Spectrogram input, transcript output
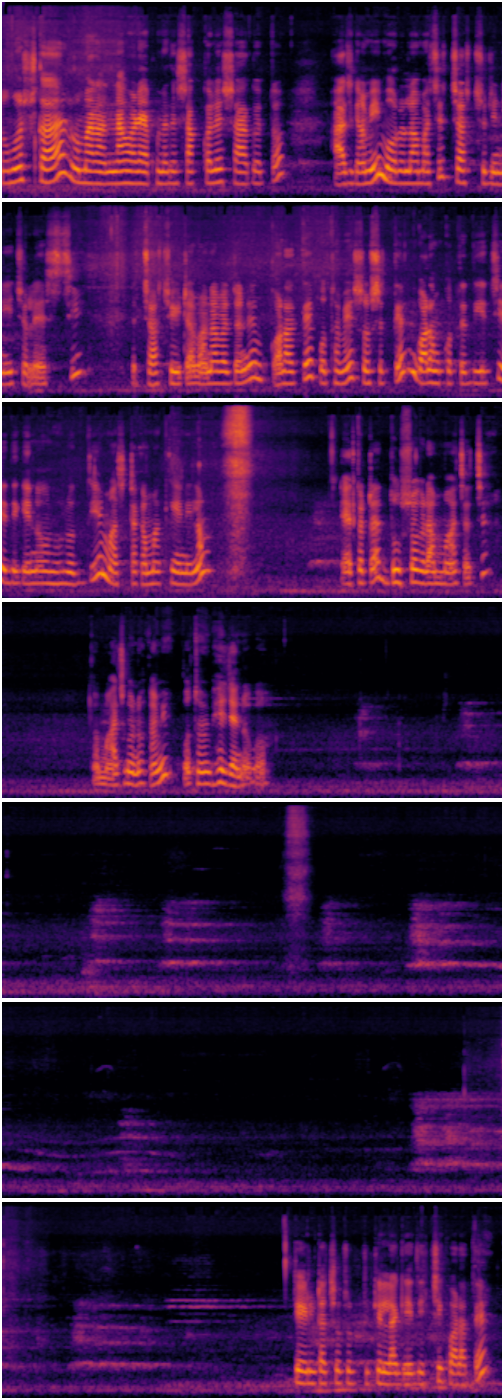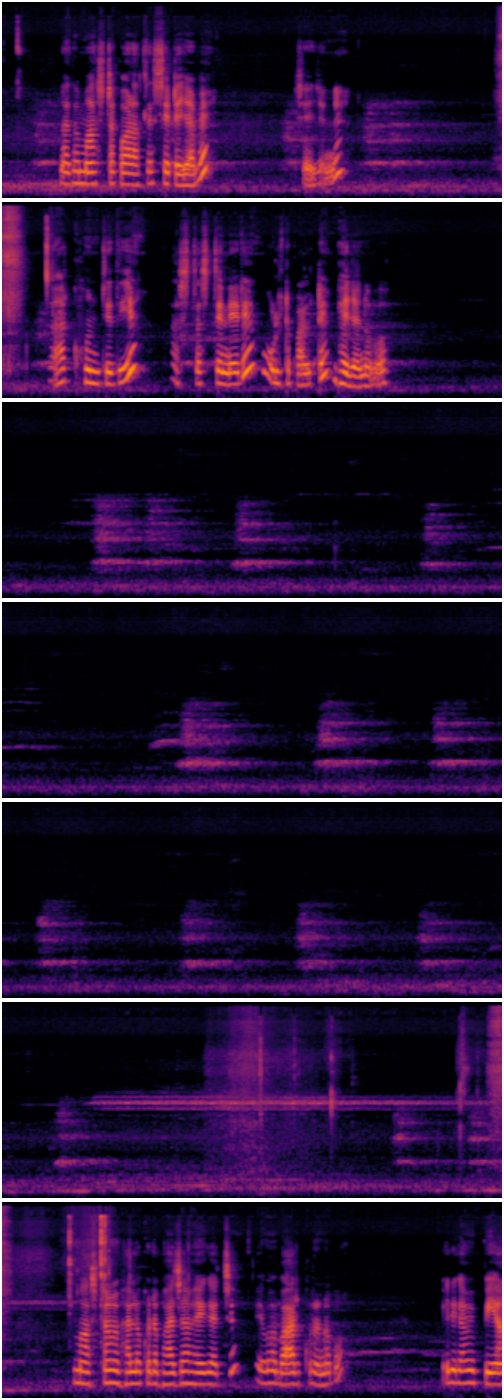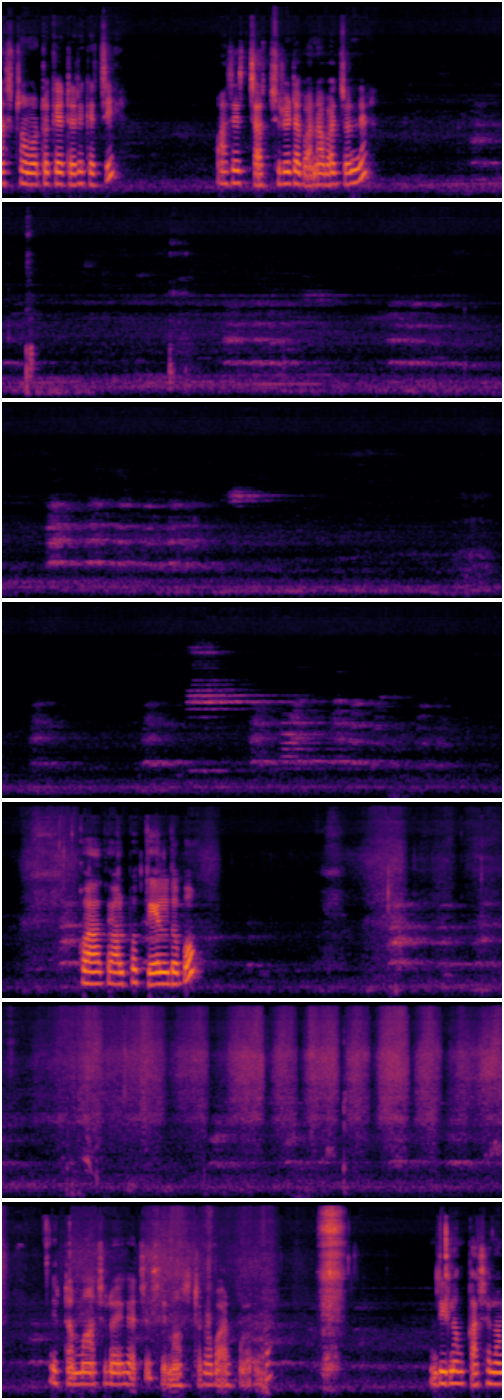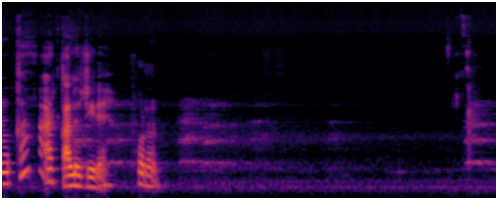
নমস্কার, রোমা রান্নাঘরে আপনাদের সকলের স্বাগত। আজকে আমি মোরলা মাছের চচ্চড়ি নিয়ে চলে এসেছি। চচ্চড়িটা বানাবার জন্য কড়াতে প্রথমে সর্ষের তেল গরম করতে দিয়েছি, এদিকে নুন, হলুদ দিয়ে মাছটাকে মাখিয়ে নিলাম। এতটা দুশো গ্রাম মাছ আছে, তো মাছগুলোকে আমি প্রথমে ভেজে নেব। তেলটা চতুর্দিকে লাগিয়ে দিচ্ছি কড়াতে। নয়তো মাছটা কড়াতে সেটে যাবে, সেই জন্যে। আর খুন্তি দিয়ে আস্তে আস্তে নেড়ে উল্টে পাল্টে ভেজে নেব। মাছটা আমার ভালো করে ভাজা হয়ে গেছে। এবার বার করে নেব। এদিকে আমি পেঁয়াজ, টমেটো কেটে রেখেছি মাছের চাচ্চুরিটা বানাবার জন্যে। কড়াতে অল্প তেল দেবো। একটা মাছ রয়ে গেছে, সেই মাছটাকে বার করে দেবো দিলাম কাঁচা লঙ্কা আর কালো জিরে, ফোড়ন।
